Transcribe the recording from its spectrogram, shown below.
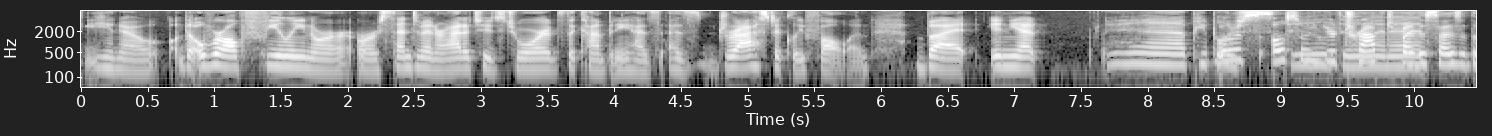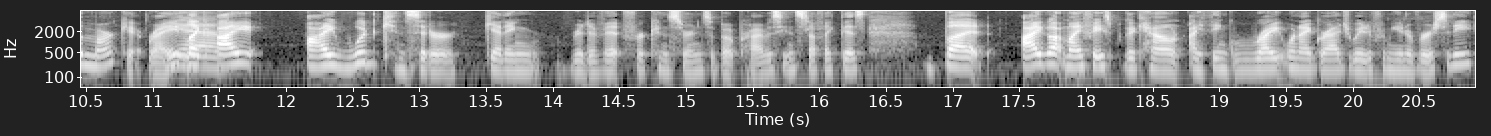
you know, the overall feeling or, or sentiment or attitudes towards the company has has drastically fallen, but and yet yeah, people well, are it's also you're trapped by the size of the market, right? Like I I would consider getting rid of it for concerns about privacy and stuff like this, but I got my Facebook account, I think, right when I graduated from university.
